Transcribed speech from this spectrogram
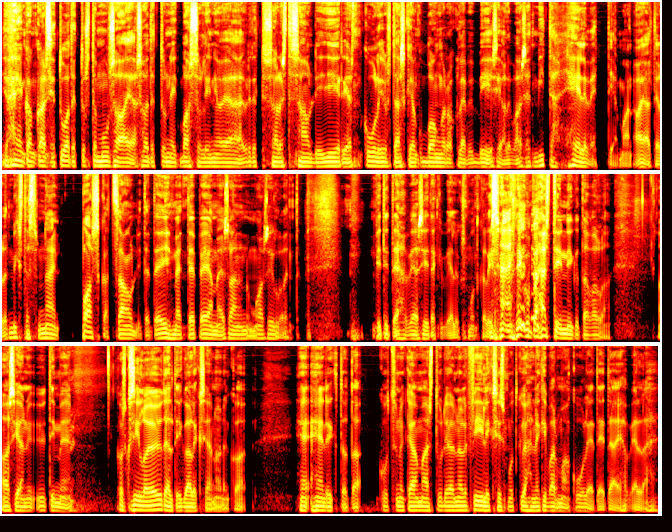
ja Henkan kanssa ja tuotettu sitä musaa ja soitettu niitä bassolinjoja ja yritetty saada sitä soundia jiiriä. Sitten kuulin just äsken jonkun rock levy biisi ja oli vaan se, että mitä helvettiä mä oon ajatellut, että miksi tässä on näin paskat soundit, että ei ihme, ettei PM ei saanut mua silloin, että piti tehdä vielä siitäkin vielä yksi mutka lisää ennen kuin päästiin niinku tavallaan asian ytimeen. Koska silloin jo juteltiin Galixia noiden kanssa. Henrik tota, kutsui ne käymään studioon, ne oli fiiliksissä, mutta kyllähän nekin varmaan kuuli, että ei tämä ihan vielä lähde.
